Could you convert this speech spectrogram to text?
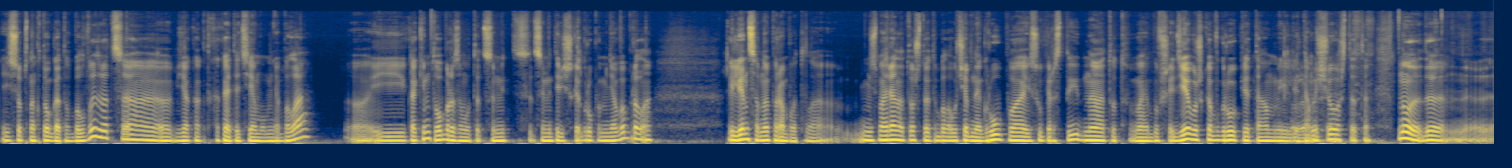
И, собственно, кто готов был вызваться, я как-то какая-то тема у меня была, и каким-то образом вот эта социометрическая группа меня выбрала. И Лен со мной поработала. Несмотря на то, что это была учебная группа, и супер стыдно, тут моя бывшая девушка в группе там, или Уже там бывшая. еще что-то. Ну, да, э,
